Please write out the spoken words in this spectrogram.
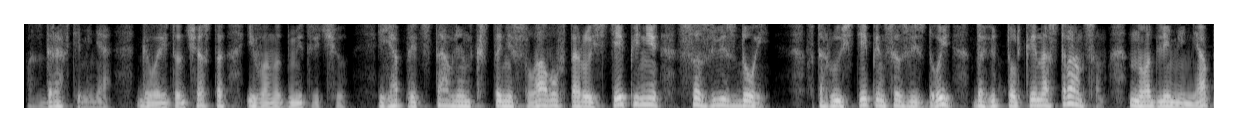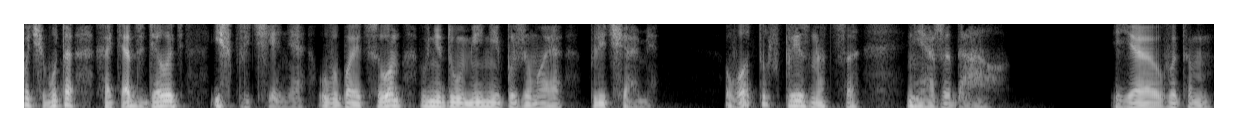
«Поздравьте меня», — говорит он часто Ивану Дмитриевичу. «Я представлен к Станиславу второй степени со звездой. Вторую степень со звездой дают только иностранцам, но для меня почему-то хотят сделать исключение», — улыбается он в недоумении, пожимая плечами. «Вот уж, признаться, не ожидал». «Я в этом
